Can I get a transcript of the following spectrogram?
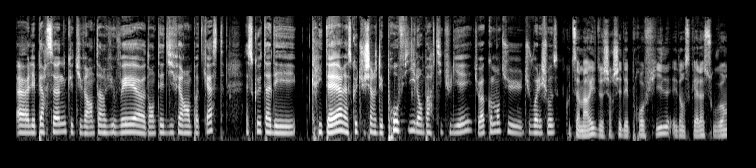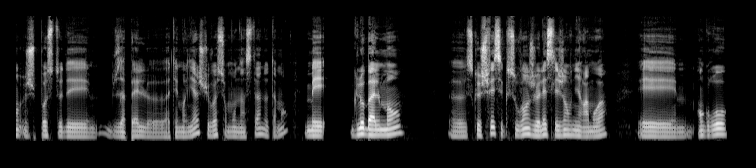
euh, les personnes que tu vas interviewer euh, dans tes différents podcasts? Est-ce que tu as des critères? Est-ce que tu cherches des profils en particulier? Tu vois, comment tu, tu vois les choses? Écoute, ça m'arrive de chercher des profils et dans ce cas-là, souvent, je poste des, des appels euh, à témoignages, tu vois, sur mon Insta notamment. Mais globalement, euh, ce que je fais, c'est que souvent, je laisse les gens venir à moi. Et en gros,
